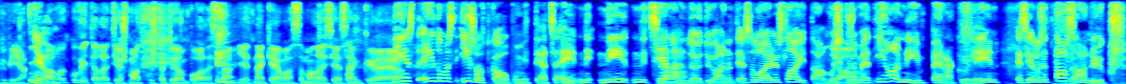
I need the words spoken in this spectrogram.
hyviä. Mutta mä voin kuvitella, että jos matkustaa työn puolesta ja näkee vaan samanlaisia sänkyjä ja... Niin ja ei tuommoiset isot kaupungit, tiedätkö, ei, ni, ni, ni, siellähän Joo. löytyy aina, tiedätkö, laidasta laitaa, mutta kun sä menet ihan niihin peräkyliin, ja siellä on se tasan yksi,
